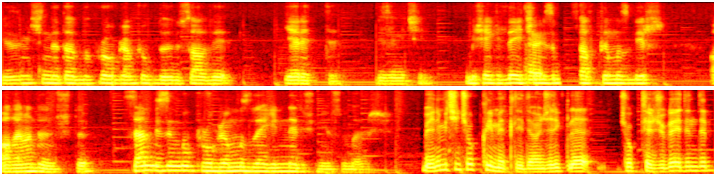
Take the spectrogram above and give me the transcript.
Bizim için de tabii bu program çok duygusal bir yer etti bizim için. Bir şekilde içimizi boşalttığımız bir alana dönüştü. Sen bizim bu programımızla ilgili ne düşünüyorsun Barış? Benim için çok kıymetliydi. Öncelikle çok tecrübe edindim.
